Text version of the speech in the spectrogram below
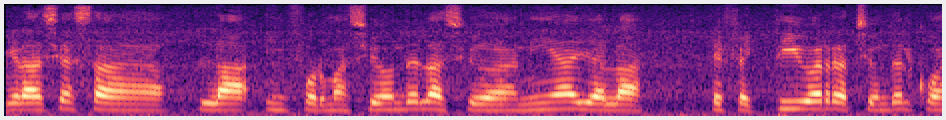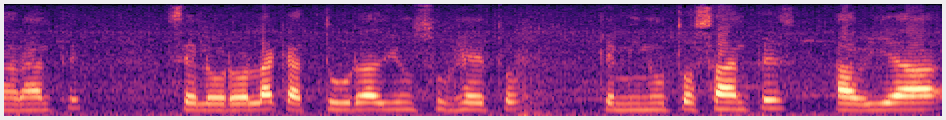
Gracias a la información de la ciudadanía y a la efectiva reacción del cuadrante, se logró la captura de un sujeto que minutos antes había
